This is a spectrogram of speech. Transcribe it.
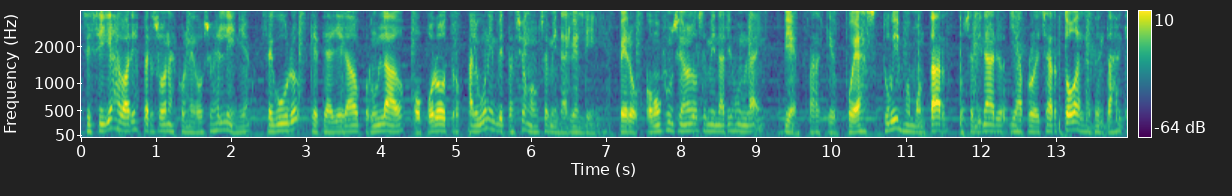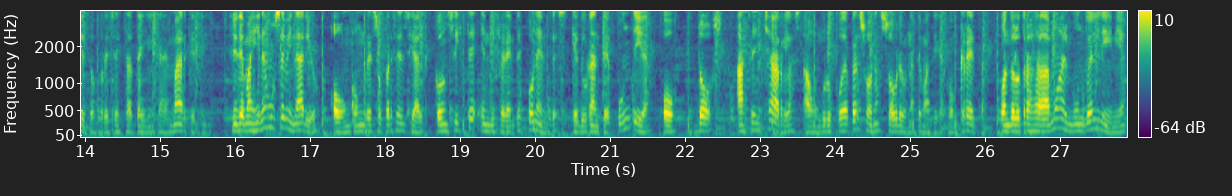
Si sigues a varias personas con negocios en línea, seguro que te ha llegado por un lado o por otro alguna invitación a un seminario en línea. Pero, ¿cómo funcionan los seminarios online? Bien, para que puedas tú mismo montar tu seminario y aprovechar todas las ventajas que te ofrece esta técnica de marketing. Si te imaginas un seminario o un congreso presencial, consiste en diferentes ponentes que durante un día o dos hacen charlas a un grupo de personas sobre una temática concreta. Cuando lo trasladamos al mundo en línea,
